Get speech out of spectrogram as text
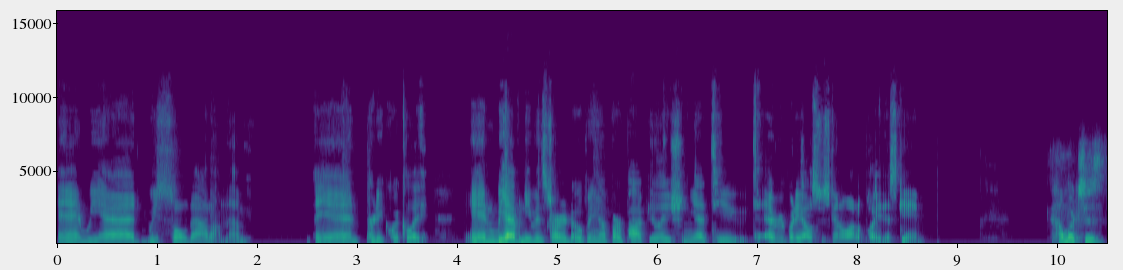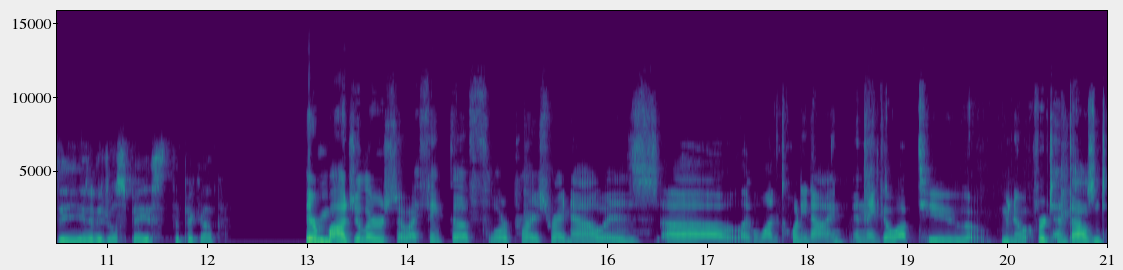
and we had we sold out on them, and pretty quickly, and we haven't even started opening up our population yet to to everybody else who's going to want to play this game. How much is the individual space to pick up? They're modular, so I think the floor price right now is uh, like one twenty nine, and they go up to you know over ten thousand.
